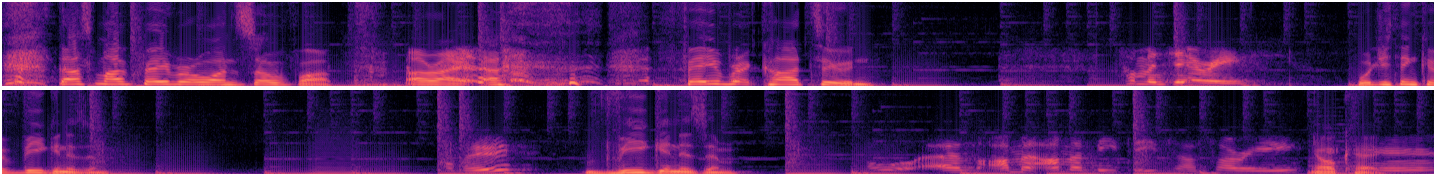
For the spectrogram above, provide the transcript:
That's my favorite one so far. All right. favorite cartoon. Tom and Jerry. What do you think of veganism? Of who? Veganism. Um, I'm a, I'm a meat eater. Sorry. Okay.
